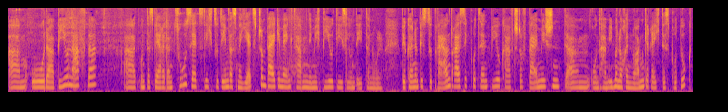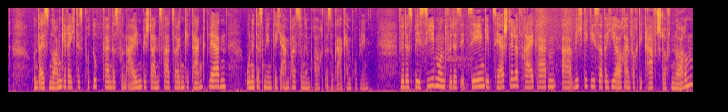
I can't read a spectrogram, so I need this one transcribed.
ähm, oder Bionafter. Und das wäre dann zusätzlich zu dem, was wir jetzt schon beigemengt haben, nämlich Biodiesel und Ethanol. Wir können bis zu 33 Prozent Biokraftstoff beimischen ähm, und haben immer noch ein normgerechtes Produkt. Und als normgerechtes Produkt kann das von allen Bestandsfahrzeugen getankt werden, ohne dass man irgendwelche Anpassungen braucht. Also gar kein Problem. Für das B7 und für das E10 gibt es Herstellerfreigaben. Äh, wichtig ist aber hier auch einfach die Kraftstoffnorm.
